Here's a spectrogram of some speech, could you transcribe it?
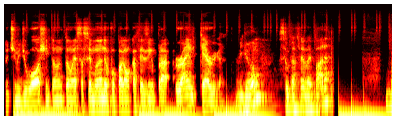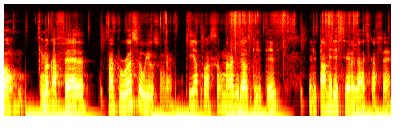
do time de Washington. Então essa semana eu vou pagar um cafezinho para Ryan Kerrigan. Migão, seu café vai para? Bom, o meu café vai para o Russell Wilson, né? Que atuação maravilhosa que ele teve. Ele tá merecendo já esse café.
